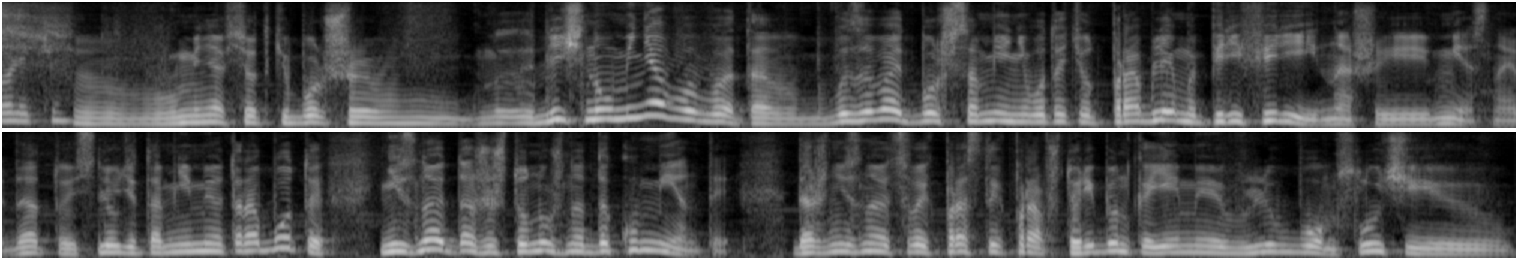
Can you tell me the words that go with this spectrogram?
кролики. у меня все-таки больше... Лично у меня в это вызывает больше сомнений вот эти вот проблемы периферии нашей местной. Да? То есть люди там не имеют работы, не знают даже, что нужно документы. Даже не знают своих простых прав, что ребенка я имею в любом случае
